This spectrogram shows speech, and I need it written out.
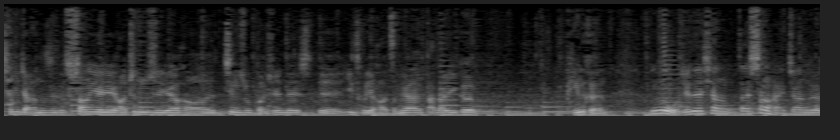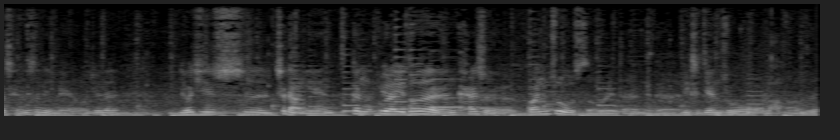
前面讲的这个商业也好，政治也好，建筑本身的呃意图也好，怎么样达到一个平衡？因为我觉得像在上海这样一个城市里面，我觉得。尤其是这两年，更越来越多的人开始关注所谓的那个历史建筑、老房子，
